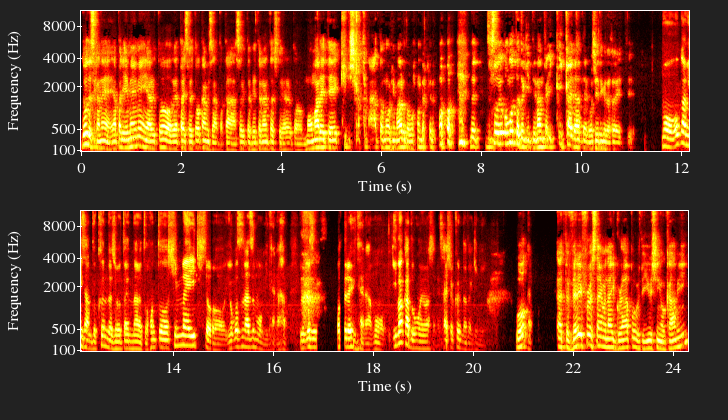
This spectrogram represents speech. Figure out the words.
どうですかね？やっぱり MMA やると、やっぱりそういった岡見さんとか、そういったベテランたちとやると、揉まれて厳しかったなと思う日もあると思うんだけど、でそう思った時ってなんか一一回であったら教えてくださいって。もう岡見さんと組んだ状態になると、本当、新米力士と横綱相撲みたいな、横綱をするみたいな、もう岩かと思いましたね、最初組んだ時に。Well, at the very first time when I grapple with the Yushin Okami,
